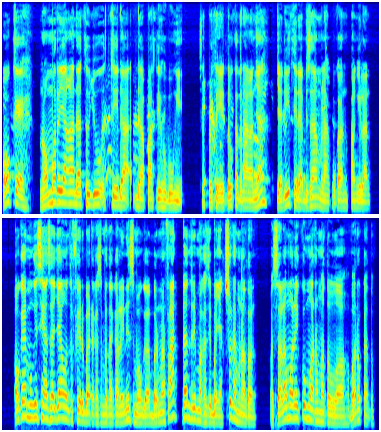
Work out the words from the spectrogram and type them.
Oke, nomor yang ada 7 tidak dapat dihubungi. Seperti itu keterangannya, jadi tidak bisa melakukan panggilan. Oke, mungkin sekian saja untuk video pada kesempatan kali ini. Semoga bermanfaat dan terima kasih banyak sudah menonton. Wassalamualaikum warahmatullahi wabarakatuh.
